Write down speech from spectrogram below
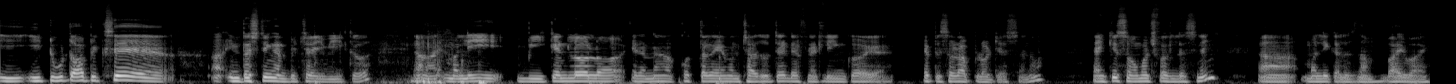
ఈ ఈ టూ టాపిక్సే ఇంట్రెస్టింగ్ అనిపించాయి ఈ వీక్ మళ్ళీ వీకెండ్లో ఏదన్నా కొత్తగా ఏమైనా చదివితే డెఫినెట్లీ ఇంకో ఎపిసోడ్ అప్లోడ్ చేస్తాను. Thank you so much for listening మళ్ళీ కలుద్దాం. బాయ్ బాయ్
